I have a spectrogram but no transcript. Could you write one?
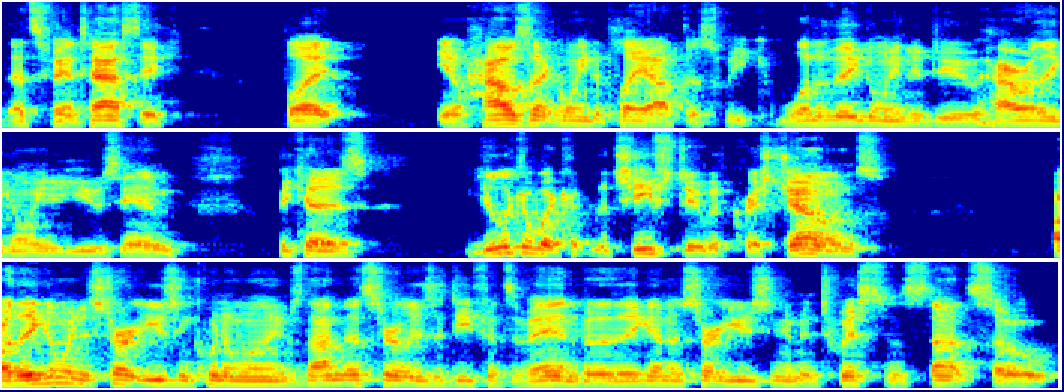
That's fantastic. But you know, how's that going to play out this week? What are they going to do? How are they going to use him? Because you look at what the Chiefs do with Chris Jones. Are they going to start using Quinnen Williams not necessarily as a defensive end, but are they going to start using him in twists and stunts? So,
